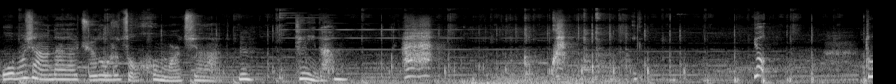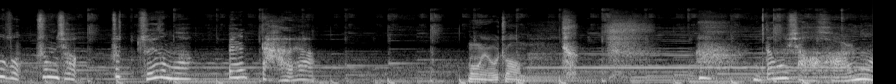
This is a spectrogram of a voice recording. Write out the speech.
我不想让大家觉得我是走后门进来的。嗯，听你的。杜总，这么巧，这嘴怎么了？被人打了呀？梦游状的。你当我小孩呢？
